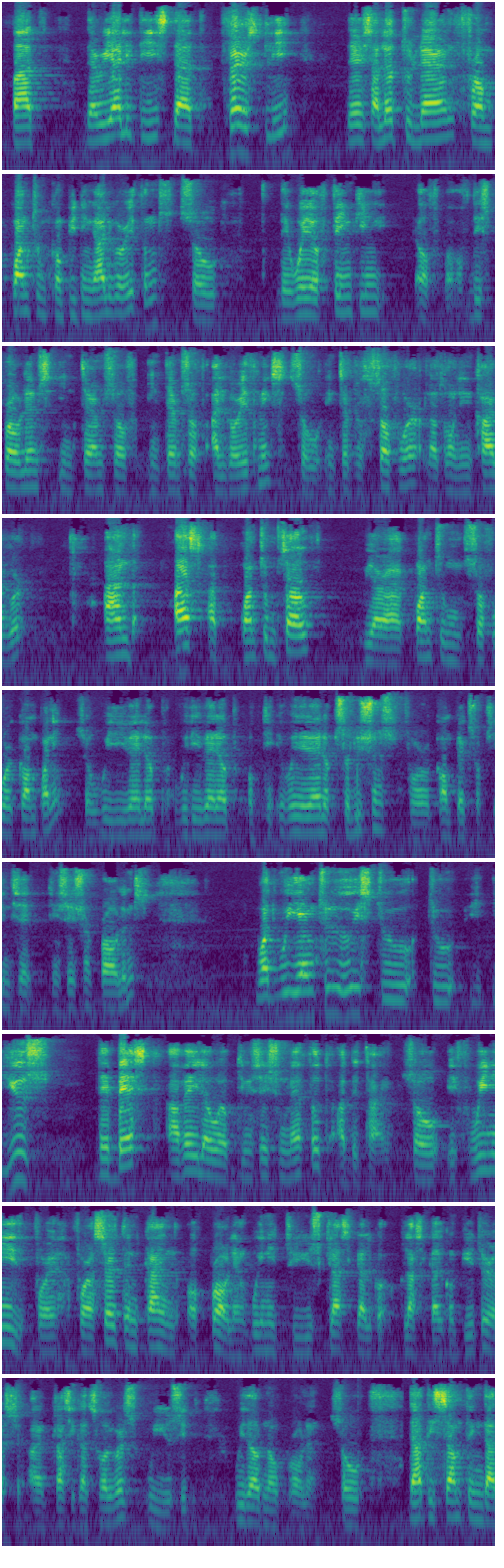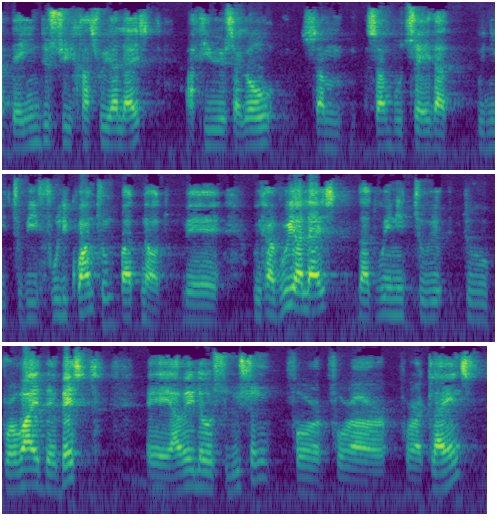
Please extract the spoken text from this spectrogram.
But the reality is that firstly there's a lot to learn from quantum computing algorithms. So the way of thinking of, of these problems in terms of in terms of algorithmics so in terms of software not only in hardware. And us at Quantum South, we are a quantum software company, so we develop we develop we develop solutions for complex optimization problems. What we aim to do is to to use the best available optimization method at the time. So if we need for for a certain kind of problem, we need to use classical classical computers, uh, classical solvers. We use it without no problem. So that is something that the industry has realized a few years ago. Some some would say that we need to be fully quantum, but not. We, we have realized that we need to to provide the best uh, available solution for for our for our clients,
